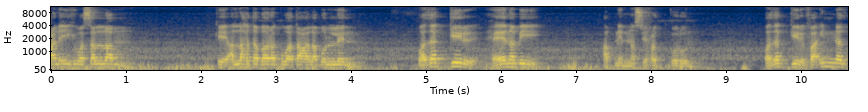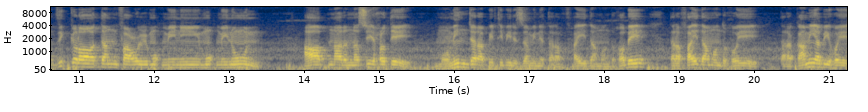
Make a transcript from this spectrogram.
আলাইহি ওয়াসাল্লাম কে আল্লাহ তাবারক ওয়া তাআলা বললেন ওয়াজাক্কির হে নবী, আপনি নসিহত করুন। ওয়াজাক্কির ফাইন্না যিকরা তানফাউল মুমিনি মুমিনুন আপনার নসিহতে মমিন যারা পৃথিবীর জমিনে তারা ফায়দামন্দ হবে, তারা ফায়দামন্দ হয়ে, তারা কামিয়াবি হয়ে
